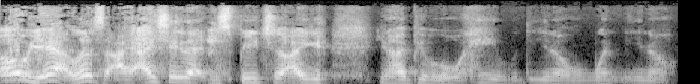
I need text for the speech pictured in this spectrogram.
oh yeah, listen, I, I, say that in speech. I, you know, I have people go, hey, you know, when you know,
